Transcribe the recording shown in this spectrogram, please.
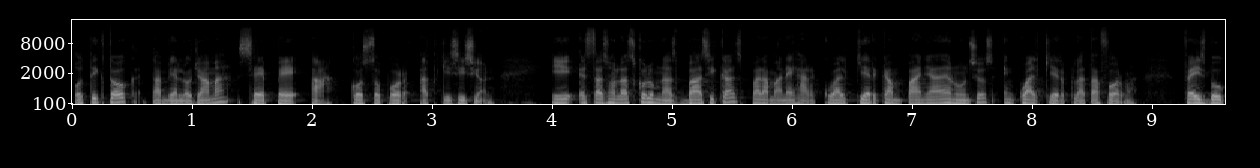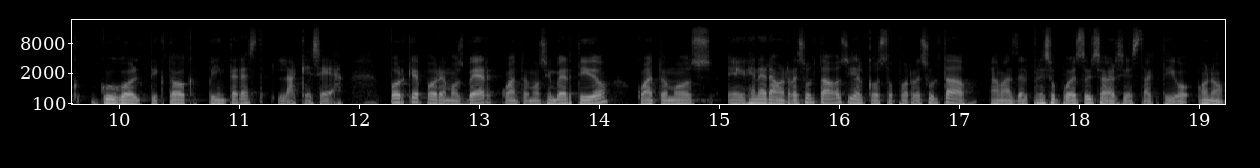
O TikTok también lo llama CPA, costo por adquisición. Y estas son las columnas básicas para manejar cualquier campaña de anuncios en cualquier plataforma. Facebook, Google, TikTok, Pinterest, la que sea. Porque podremos ver cuánto hemos invertido, cuánto hemos eh, generado en resultados y el costo por resultado, además del presupuesto y saber si está activo o no.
